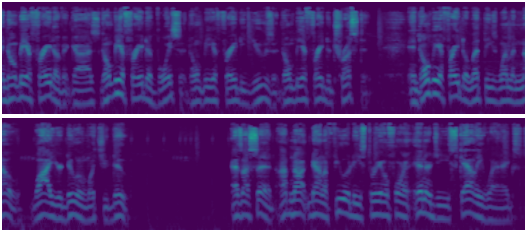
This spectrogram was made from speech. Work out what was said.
And don't be afraid of it, guys. Don't be afraid to voice it. Don't be afraid to use it. Don't be afraid to trust it. And don't be afraid to let these women know why you're doing what you do. As I said, I've knocked down a few of these 304 energy scallywags.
